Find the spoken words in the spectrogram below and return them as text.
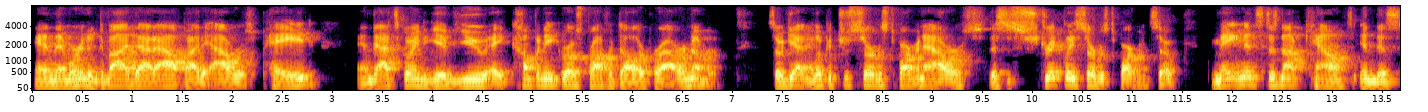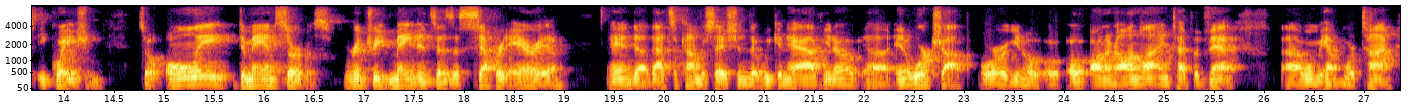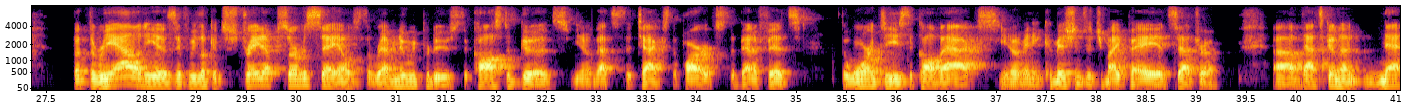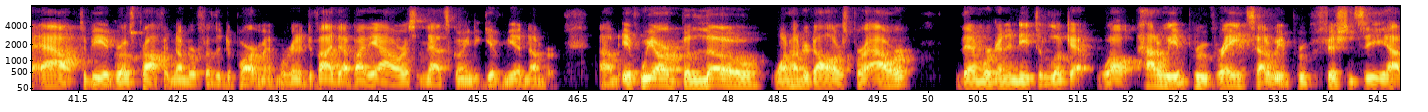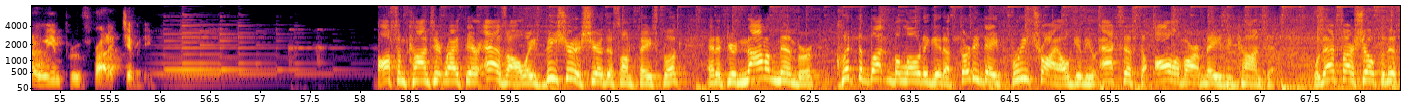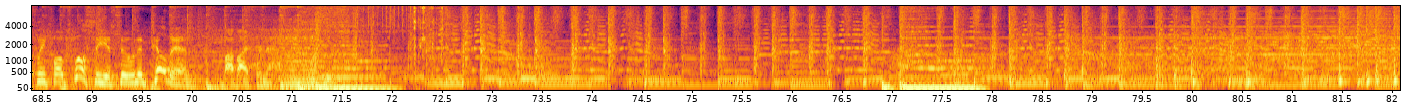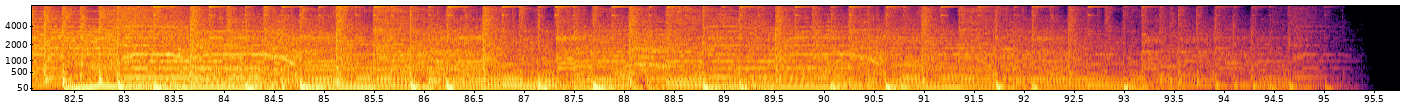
And then we're going to divide that out by the hours paid. And that's going to give you a company gross profit dollar per hour number. So again, look at your service department hours. This is strictly service department. So maintenance does not count in this equation. So only demand service. We're going to treat maintenance as a separate area, and uh, that's a conversation that we can have, you know, uh, in a workshop or you know on an online type event uh, when we have more time. But the reality is, if we look at straight up service sales, the revenue we produce, the cost of goods, you know, that's the tax, the parts, the benefits, the warranties, the callbacks, you know, any commissions that you might pay, et cetera. Uh, that's going to net out to be a gross profit number for the department. We're going to divide that by the hours, and that's going to give me a number. Um, if we are below $100 per hour, then we're going to need to look at well, how do we improve rates? How do we improve efficiency? How do we improve productivity? Awesome content right there. As always, be sure to share this on Facebook. And if you're not a member, click the button below to get a 30 day free trial, giving you access to all of our amazing content. Well, that's our show for this week, folks. We'll see you soon. Until then, bye bye for now.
